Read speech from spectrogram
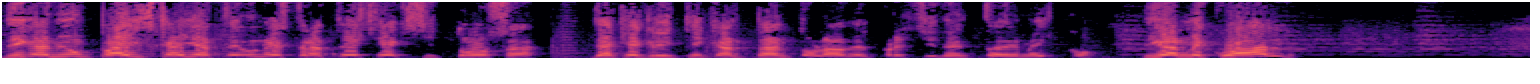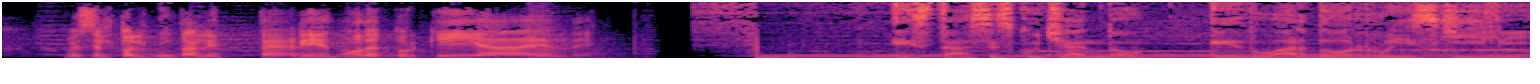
Díganme un país que haya tenido una estrategia exitosa, ya que critican tanto la del presidente de México. Díganme cuál. Pues el totalitarismo de Turquía, el de... Estás escuchando Eduardo Ruiz Gili.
